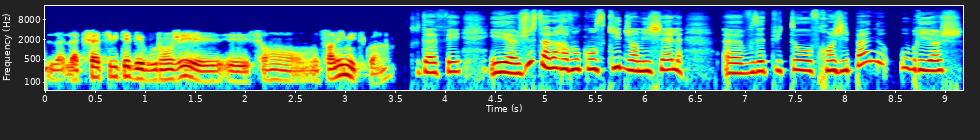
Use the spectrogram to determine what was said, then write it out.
la, créativité des boulangers est, est, sans, sans limite. Quoi. Hein. Tout à fait. Et euh, juste alors avant qu'on se quitte, Jean-Michel, euh, vous êtes plutôt frangipane ou brioche?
